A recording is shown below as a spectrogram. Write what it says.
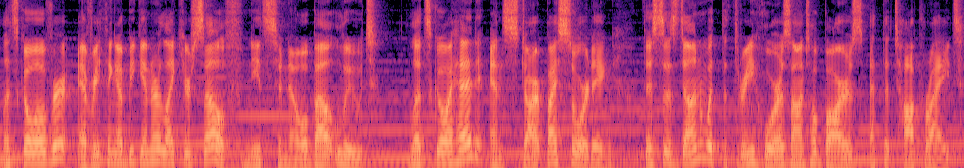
let's go over everything a beginner like yourself needs to know about loot. Let's go ahead and start by sorting. This is done with the three horizontal bars at the top right.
